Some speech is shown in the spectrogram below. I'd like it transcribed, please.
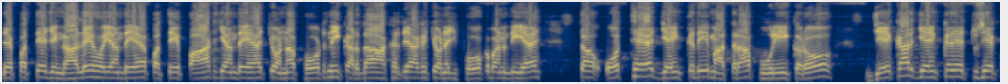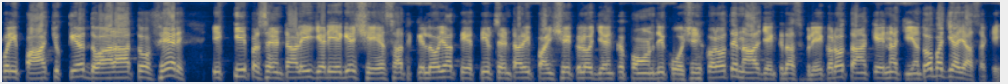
ਜੇ ਪੱਤੇ ਜੰਗਾਲੇ ਹੋ ਜਾਂਦੇ ਆ, ਪੱਤੇ ਪਾਟ ਜਾਂਦੇ ਆ, ਝੋਨਾ ਫੋਟ ਨਹੀਂ ਕਰਦਾ, ਆਖਰ 'ਚ ਆ ਕੇ ਝੋਨੇ 'ਚ ਫੋਕ ਬਣਦੀ ਹੈ ਤਾਂ ਉੱਥੇ ਜਿੰਕ ਦੀ ਮਾਤਰਾ ਪੂਰੀ ਕਰੋ। ਜੇਕਰ ਜਿੰਕ ਦੇ ਤੁਸੀਂ ਇੱਕ ਵਾਰੀ ਪਾ ਚੁੱਕੇ ਹੋ ਦੁਬਾਰਾ, ਤੋਂ ਫਿਰ 21% ਵਾਲੀ ਜਿਹੜੀ ਹੈਗੀ 6-7 ਕਿਲੋ ਜਾਂ 33% ਵਾਲੀ 5-6 ਕਿਲੋ ਜਿੰਕ ਪਾਉਣ ਦੀ ਕੋਸ਼ਿਸ਼ ਕਰੋ ਤੇ ਨਾਲ ਜਿੰਕ ਦਾ ਸਪਰੇਅ ਕਰੋ ਤਾਂ ਕਿ ਇਹਨਾਂ ਚੀਜ਼ਾਂ ਤੋਂ ਬਚਿਆ ਜਾ ਸਕੇ।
